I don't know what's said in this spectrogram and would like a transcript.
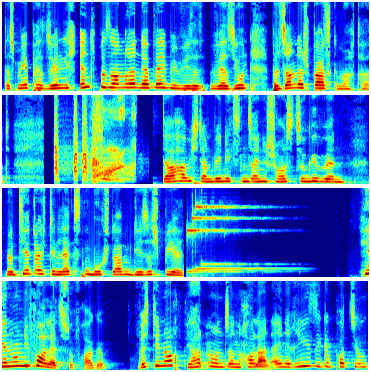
das mir persönlich insbesondere in der Baby-Version besonders Spaß gemacht hat. Da habe ich dann wenigstens eine Chance zu gewinnen. Notiert euch den letzten Buchstaben dieses Spiels. Hier nun die vorletzte Frage. Wisst ihr noch, wir hatten uns in Holland eine riesige Portion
